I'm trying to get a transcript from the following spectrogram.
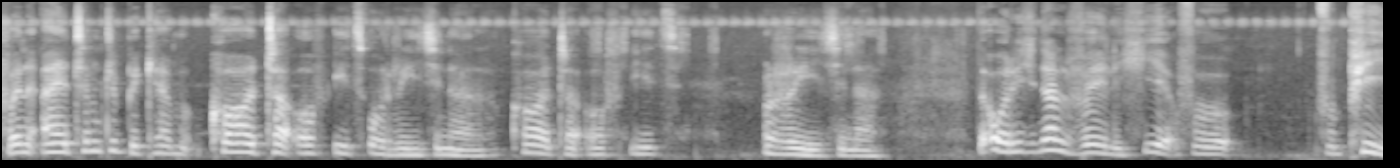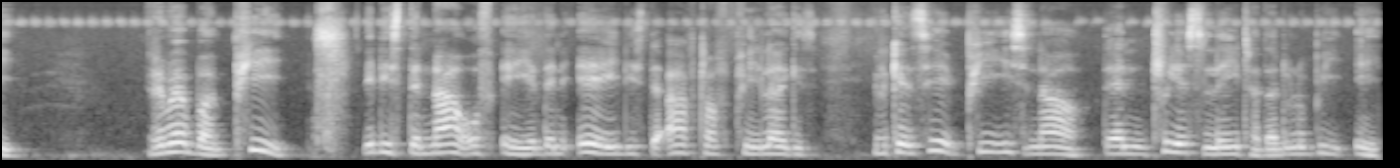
for an item to become quarter of its original. Quarter of its original. The original value here for for p remember p it is the now of a and then a it is the after of p like if you can say p is now then three years later that will be a.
